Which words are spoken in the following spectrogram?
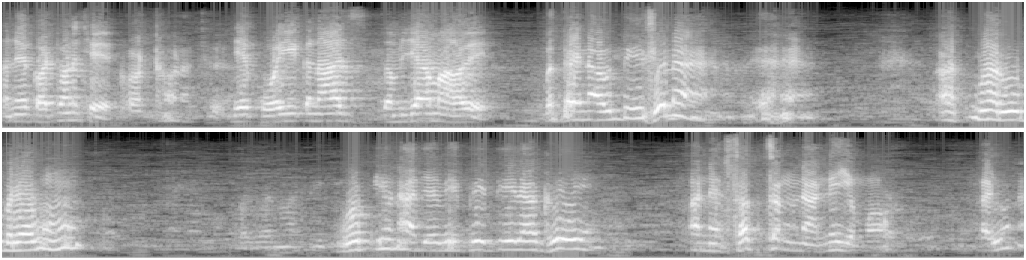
અને કઠણ છે. કઠણ છે. જે કોઈક ના જ સમજ્યામાં આવે. બધાને આવતી છે ને? આત્મા રૂપ રહેવું. ગોપીઓના જેવી પ્રીતિ રાખવી અને સત્સંગના નિયમો. આવ્યું ને.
